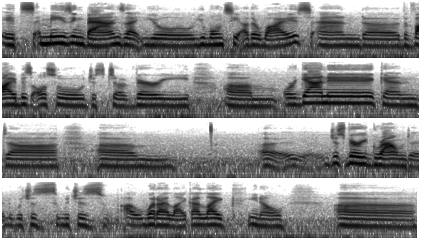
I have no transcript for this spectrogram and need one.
it's amazing bands that you'll you won't see otherwise, and uh, the vibe is also just uh, very um, organic and uh, um, just very grounded, which is which is uh, what I like. I like you know. Uh,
